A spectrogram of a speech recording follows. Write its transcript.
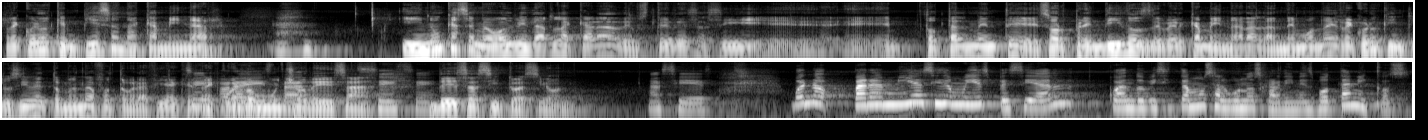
recuerdo que empiezan a caminar y nunca se me va a olvidar la cara de ustedes así, eh, eh, totalmente sorprendidos de ver caminar a la anémona. Y recuerdo que inclusive tomé una fotografía que recuerdo mucho de esa, de esa situación. Así es. Bueno, para mí ha sido muy especial cuando visitamos algunos jardines botánicos.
